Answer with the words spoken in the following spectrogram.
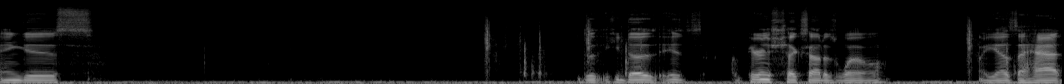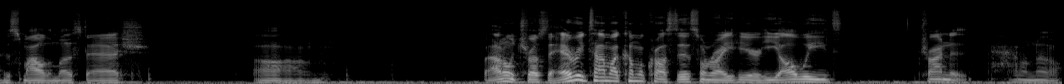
Angus. he does his appearance checks out as well. He has the hat, the smile, the mustache. Um, but I don't trust it. Every time I come across this one right here, he always trying to. I don't know.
